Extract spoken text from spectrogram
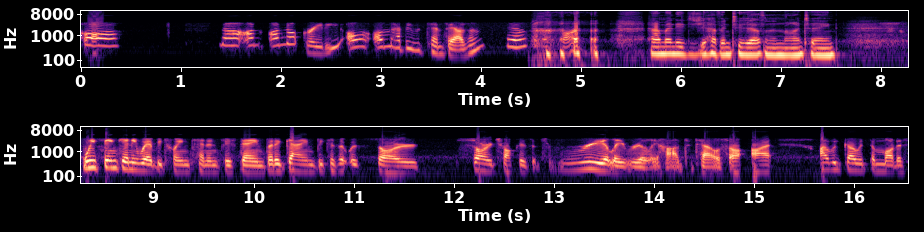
Oh, no, I'm, I'm not greedy. i I'm happy with 10,000. Yeah, that's fine. How many did you have in 2019? We think anywhere between 10 and 15, but again, because it was so, so chockers, it's really, really hard to tell. So I, I would go with the modest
